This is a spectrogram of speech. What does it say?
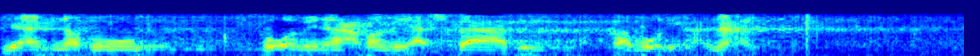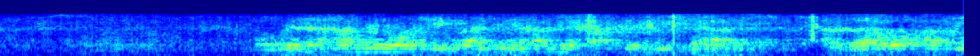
لأنه هو من أعظم أسباب قبولها. نعم. ومن أهم واجباتها في حق الرجال أداؤها في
